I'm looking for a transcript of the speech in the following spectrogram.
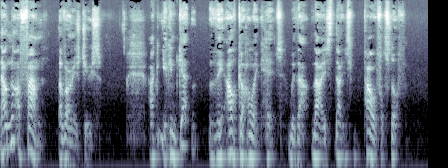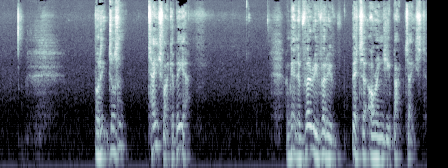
Now, I'm not a fan of orange juice. I, you can get the alcoholic hit with that. That is that is powerful stuff. But it doesn't taste like a beer. I'm getting a very very bitter orangey back taste.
